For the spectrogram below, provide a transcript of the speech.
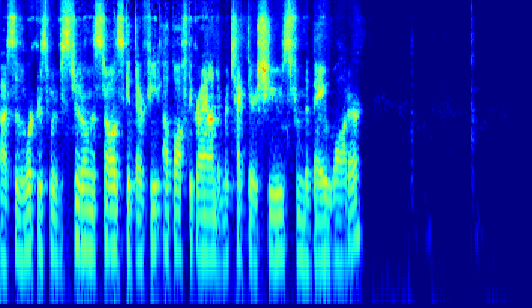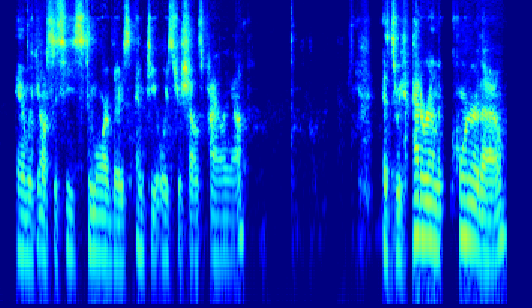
Uh, so the workers would have stood on the stalls, get their feet up off the ground and protect their shoes from the bay water. And we can also see some more of those empty oyster shells piling up. As we head around the corner though,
